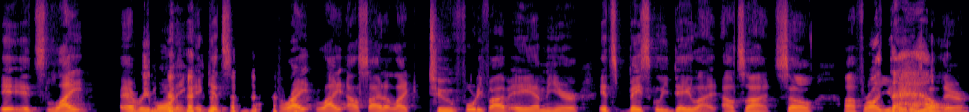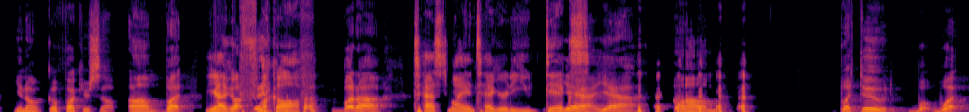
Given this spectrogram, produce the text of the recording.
It, it's light every morning. It gets bright light outside at like 2:45 a.m. here. It's basically daylight outside. So uh, for all What you haters hell? out there, you know, go fuck yourself. Um, but Yeah, go uh, fuck off. but uh, Test my integrity, you dicks. yeah, yeah. Um, but dude, what what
